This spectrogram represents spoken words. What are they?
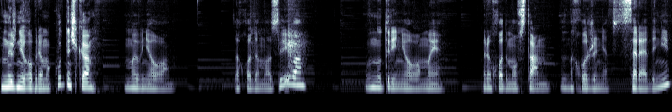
нижнього прямокутничка. Ми в нього заходимо зліва, внутрі нього ми переходимо в стан знаходження всередині,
